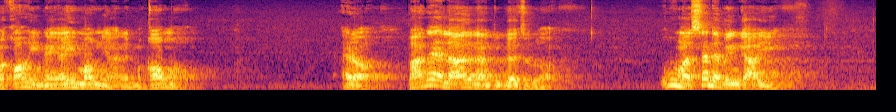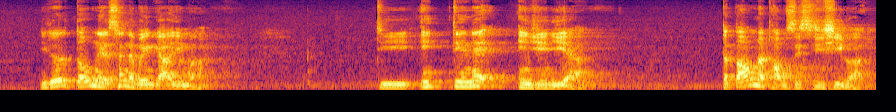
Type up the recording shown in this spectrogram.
မကောင်းရင်နိုင်ငံရေးမောင်းနှင်အားလည်းမကောင်းပါဘူးအဲ့တော့ဘာနဲ့အလားအလာတူလဲဆိုတော့ ဥပမာ12ဘင်္ဂါကြီးဒီလိုသုံးတဲ့12ဘင်္ဂါကြီးမှာဒီအင်တင်တဲ့အင်ဂျင်ကြီးက12000 cc ရှိပါတယ်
